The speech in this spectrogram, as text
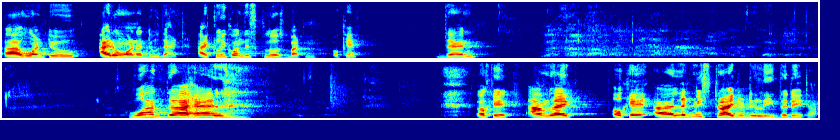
I want to, I don't want to do that. I click on this close button, okay? Then, what the hell? okay, I'm like, okay, uh, let me try to delete the data.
